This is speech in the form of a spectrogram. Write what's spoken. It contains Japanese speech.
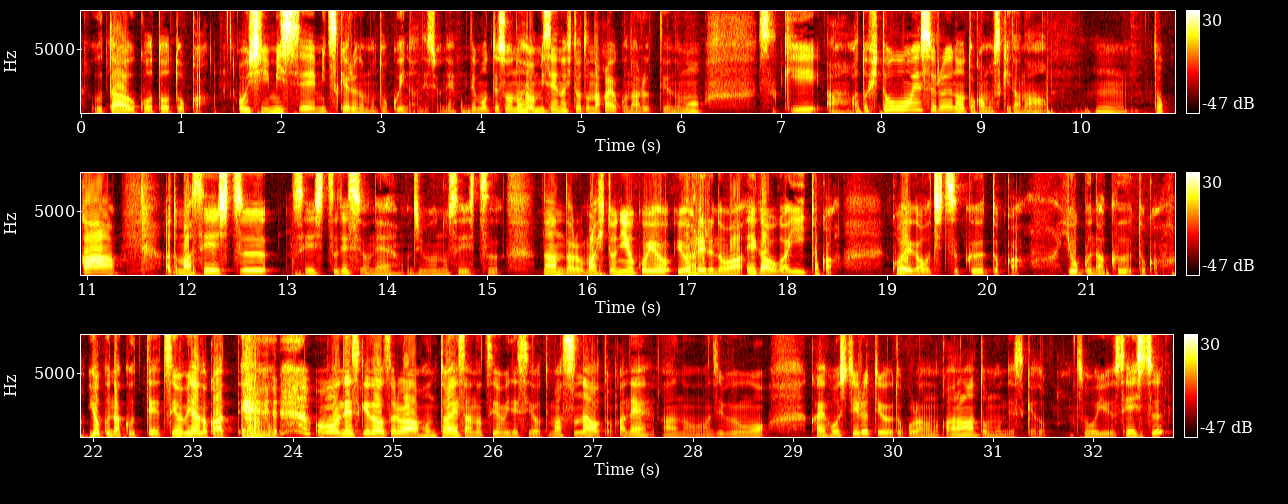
歌うこととか、美味しい店見つけるのも得意なんですよね。でもってそのお店の人と仲良くなるっていうのも好き。あ、あと人を応援するのとかも好きだな。うん。とか、あとまあ性質、性質ですよね。自分の性質。なんだろう。まあ人によく言言われるのは笑顔がいいとか、声が落ち着くとか、よく泣くとか、よく泣くって強みなのかって 思うんですけど、それは本当は A さんの強みですよって、まあ素直とかね、あの、自分を解放しているっていうところなのかなと思うんですけど、そういう性質。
